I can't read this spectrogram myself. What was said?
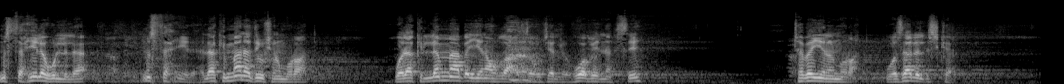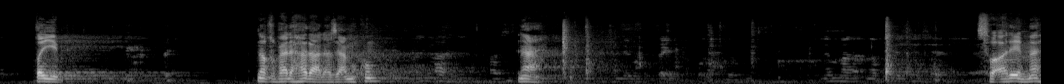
مستحيلة ولا لا؟ مستحيلة. لكن ما ندري وش المراد. ولكن لما بينه الله عز وجل هو بنفسه تبين المراد. وزال الإشكال. طيب. نقف على هذا على زعمكم؟ نعم. سؤالين ما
